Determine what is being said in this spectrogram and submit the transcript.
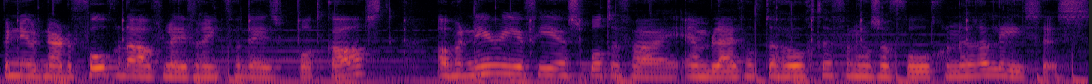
Benieuwd naar de volgende aflevering van deze podcast? Abonneer je via Spotify en blijf op de hoogte van onze volgende releases.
